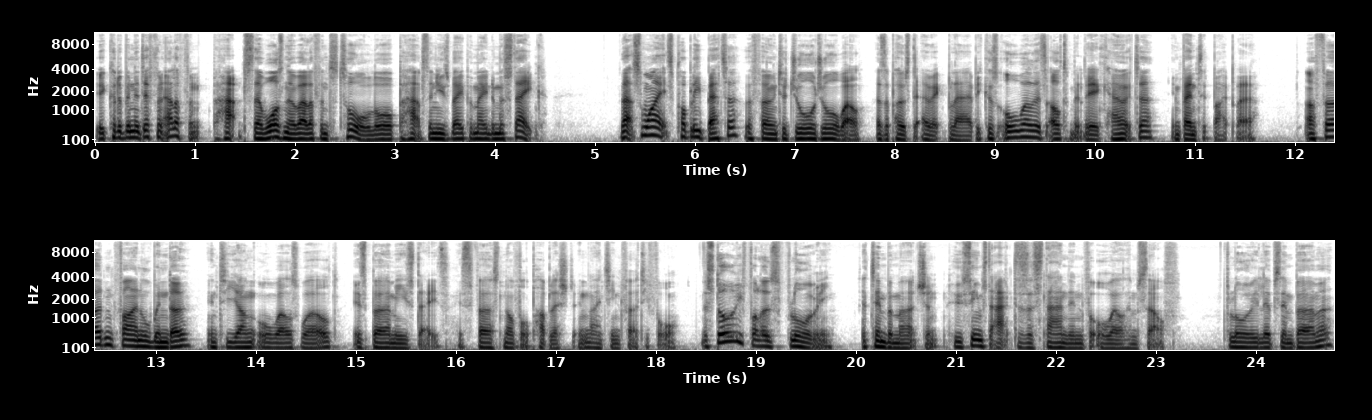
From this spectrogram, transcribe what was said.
it could have been a different elephant. Perhaps there was no elephant at all, or perhaps the newspaper made a mistake. That's why it's probably better referring to George Orwell as opposed to Eric Blair, because Orwell is ultimately a character invented by Blair. Our third and final window into young Orwell's world is Burmese Days, his first novel published in 1934. The story follows Flory, a timber merchant who seems to act as a stand in for Orwell himself. Flory lives in Burma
